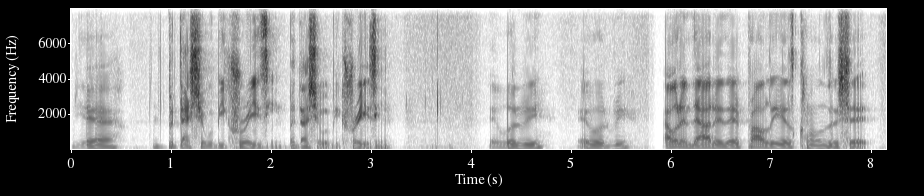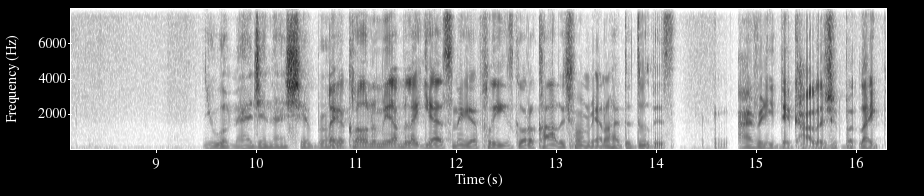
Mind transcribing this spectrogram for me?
Yeah. but that shit would be crazy but that shit would be crazy It would be. It would be. I wouldn't doubt it. There probably is clones and shit. You imagine that shit bro Like a clone of me, I'd be like, yes, nigga, please go to college for me. I don't have to do this. i already did college but like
